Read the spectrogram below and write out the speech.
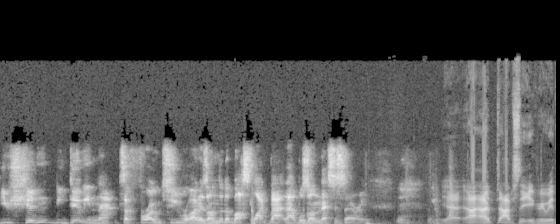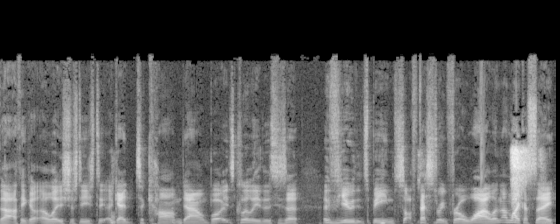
you shouldn't be doing that to throw two riders under the bus like that that was unnecessary yeah, I, I, absolutely agree with that. I think Aleix just needs to again to calm down. But it's clearly this is a, a view that's been sort of festering for a while. And, and like I say,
